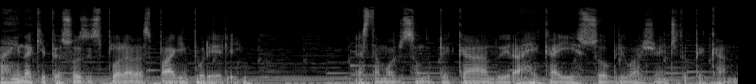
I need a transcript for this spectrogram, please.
ainda que pessoas exploradas paguem por ele. Esta maldição do pecado irá recair sobre o agente do pecado.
